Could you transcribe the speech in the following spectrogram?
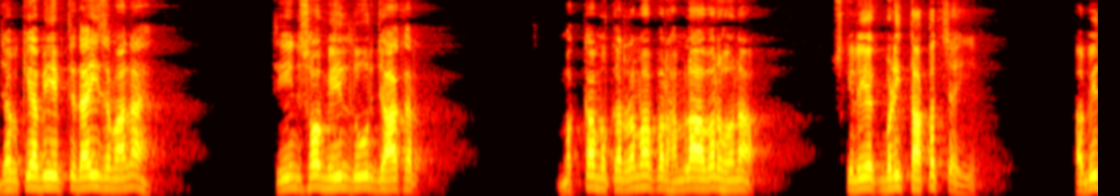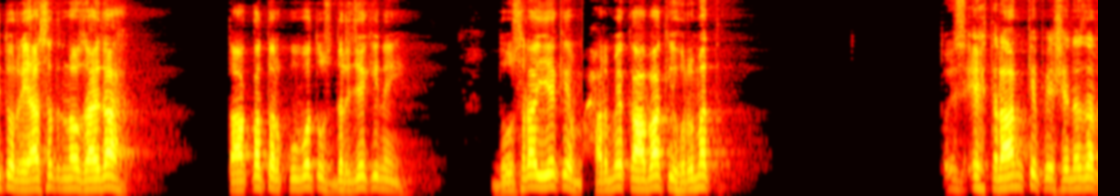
جبکہ ابھی ابتدائی زمانہ ہے۔ تین سو میل دور جا کر مکہ مکرمہ پر حملہ آور ہونا اس کے لیے ایک بڑی طاقت چاہیے۔ ابھی تو ریاست نوزائیدہ ہے۔ طاقت اور قوت اس درجے کی نہیں۔ ہے دوسرا یہ کہ حرم کعبہ کی حرمت۔ تو اس احترام کے پیش نظر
